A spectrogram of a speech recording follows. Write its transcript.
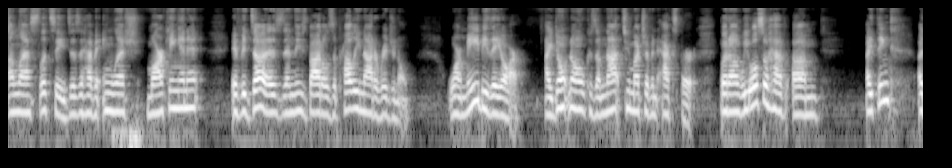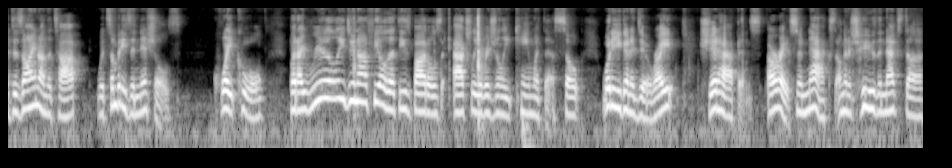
unless, let's see, does it have an English marking in it? If it does, then these bottles are probably not original. Or maybe they are. I don't know because I'm not too much of an expert. But uh, we also have, um, I think, a design on the top with somebody's initials. Quite cool. But I really do not feel that these bottles actually originally came with this. So what are you going to do, right? Shit happens. All right, so next, I'm going to show you the next uh,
